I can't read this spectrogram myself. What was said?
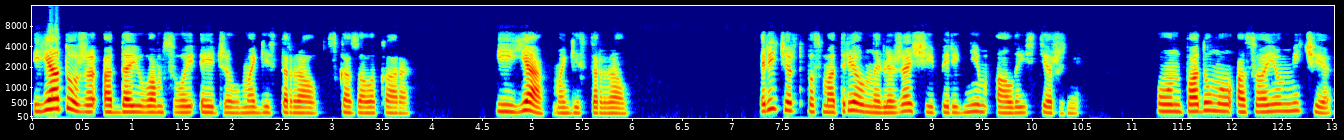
«Я тоже отдаю вам свой Эйджел, магистр Рал», — сказала Кара. И я, магистр Рал. Ричард посмотрел на лежащие перед ним алые стержни. Он подумал о своем мече,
